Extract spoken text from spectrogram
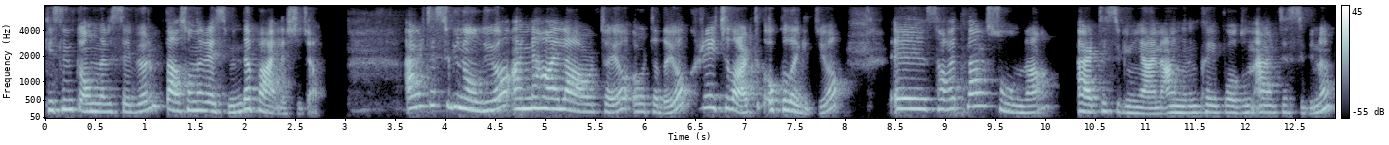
Kesinlikle onları seviyorum. Daha sonra resmini de paylaşacağım. Ertesi gün oluyor. Anne hala ortaya, ortada yok. Rachel artık okula gidiyor. E, saatler sonra ertesi gün yani annenin kayıp olduğunun ertesi günü.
